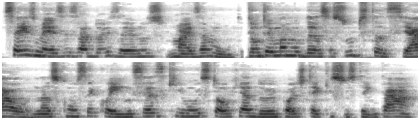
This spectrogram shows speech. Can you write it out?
seis meses a dois anos mais a multa. Então tem uma mudança substancial nas consequências que um stalkeador pode ter que sustentar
